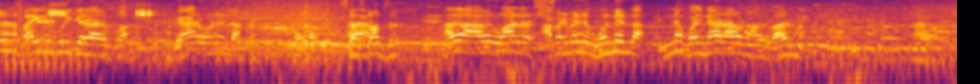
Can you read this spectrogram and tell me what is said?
அந்த பைக்கு பிடிக்கிறாருப்பா. வேற ஒன்றும் இல்லை. சார் ஸ்டாப் சார் அது அவர் வாடுறார். அப்புறமேல ஒன்றும் இல்லை. இன்னும் கொஞ்ச நேரம் ஆகணும். அவர் வரணும். ஆ.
